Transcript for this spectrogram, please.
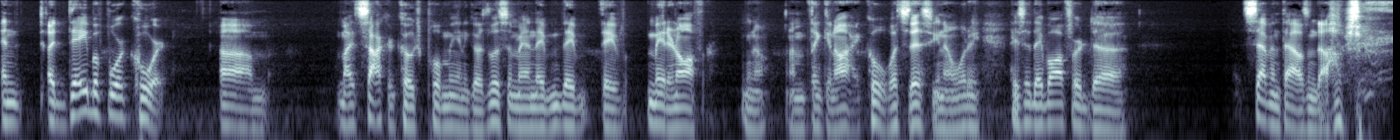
and a day before court, um, my soccer coach pulled me in and goes, "Listen, man, they've they've they've made an offer." You know, I'm thinking, "All right, cool. What's this? You know, what?" Do you, they said they've offered uh, seven thousand dollars.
